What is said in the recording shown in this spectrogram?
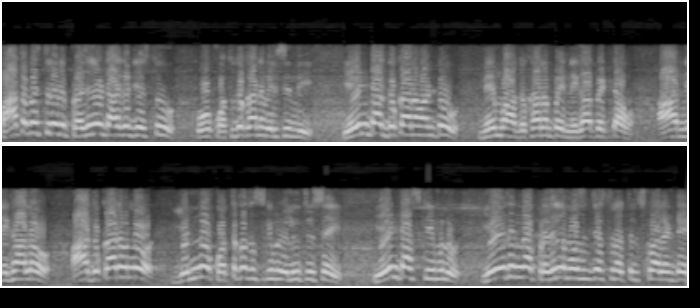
పాత బస్తీలోని ప్రజలను టార్గెట్ చేస్తూ ఓ కొత్త దుకాణం వెలిసింది. ఏంటా దుకాణం అంటూ మేము ఆ దుకాణంపై నిఘా పెట్టాం. ఆ నిఘాలో ఆ దుకాణంలో ఎన్నో కొత్త కొత్త స్కీములు వెలుగు చూశాయి ఏంటా స్కీములు? ఏ విధంగా ప్రజలను మోసం చేస్తున్నారో తెలుసుకోవాలంటే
